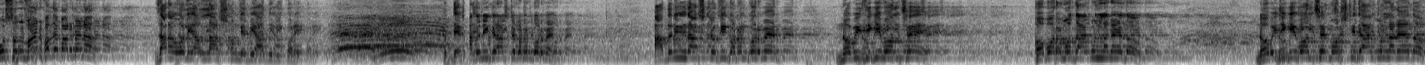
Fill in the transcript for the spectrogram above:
মুসলমান হতে পারবে না, যারা ওলি আল্লাহর সঙ্গে বিয়াদবি করে। আধুনিক রাষ্ট্র গঠন করবেন। আধুনিক রাষ্ট্র কি গঠন করবেন? নবীজি কি বলছে? কবরের মধ্যে আগুন লাগাই দাও। নবীজি কি বলছে? মসজিদে আগুন লাগাই দাও।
